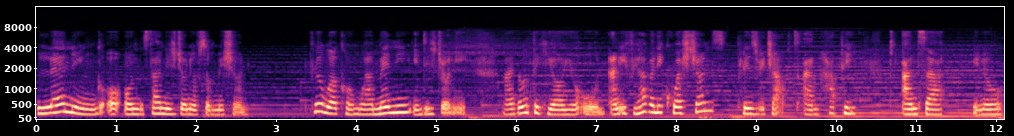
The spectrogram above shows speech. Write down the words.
learning or understanding this journey of submission, feel welcome. We are many in this journey. I don't think you're on your own. And if you have any questions, please reach out. I'm happy to answer, you know,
